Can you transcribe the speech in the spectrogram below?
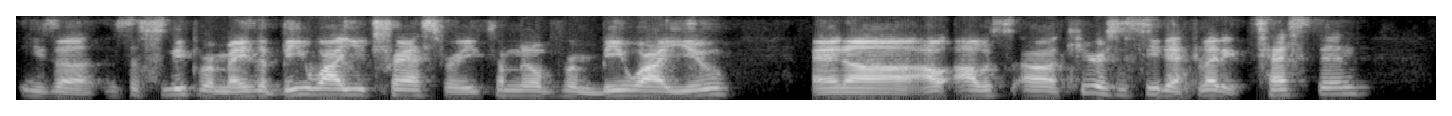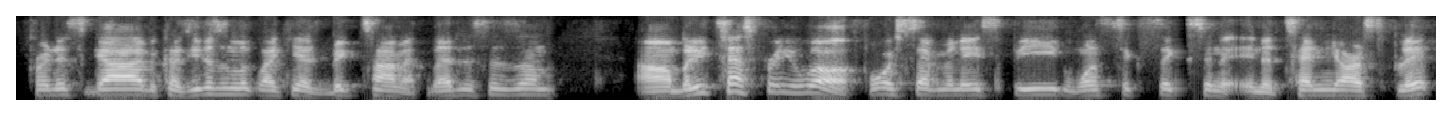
he's a he's a sleeper man. He's a BYU transfer. He's coming over from BYU, and uh, I, I was uh, curious to see the athletic testing for this guy because he doesn't look like he has big time athleticism. Um, but he tests pretty well. 478 speed, 166 in a, in a 10 yard split,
